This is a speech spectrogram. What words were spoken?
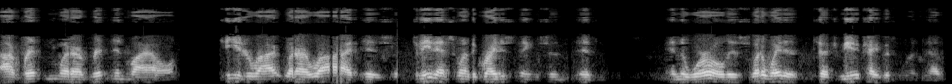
I've written what I've written and why I'll continue to write what I write is, to me, that's one of the greatest things in, in, in the world is what a way to, to communicate with one another.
